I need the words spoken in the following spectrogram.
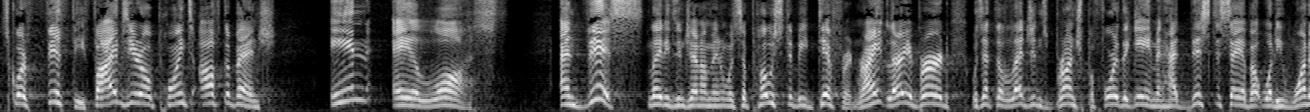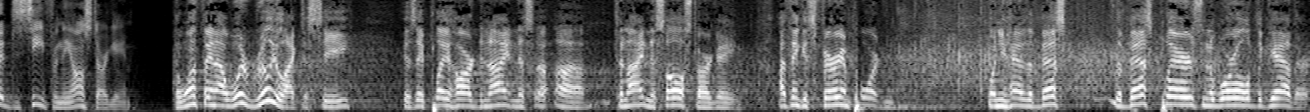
scored 50, 50 points off the bench in a loss. And this, ladies and gentlemen, was supposed to be different, right? Larry Bird was at the Legends brunch before the game and had this to say about what he wanted to see from the All Star game. The one thing I would really like to see is they play hard tonight in this uh, uh, tonight in this All Star game. I think it's very important when you have the best the best players in the world together.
